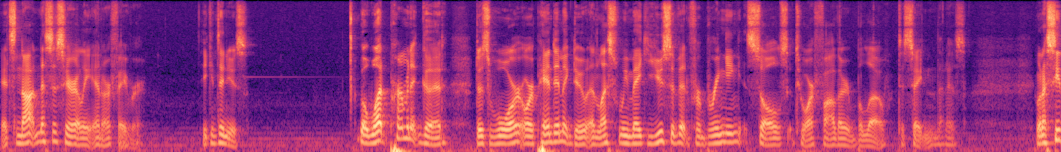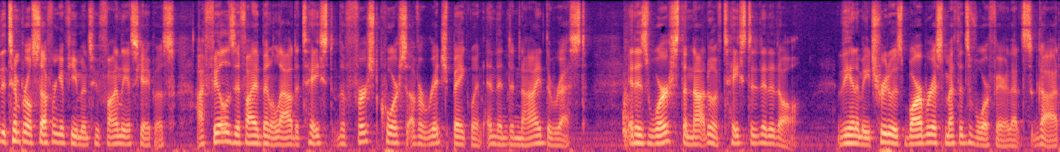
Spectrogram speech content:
It's not necessarily in our favor. He continues, but what permanent good does war or a pandemic do unless we make use of it for bringing souls to our Father below, to Satan, that is? When I see the temporal suffering of humans who finally escape us, I feel as if I have been allowed to taste the first course of a rich banquet and then denied the rest. It is worse than not to have tasted it at all. The enemy, true to his barbarous methods of warfare, that's God,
